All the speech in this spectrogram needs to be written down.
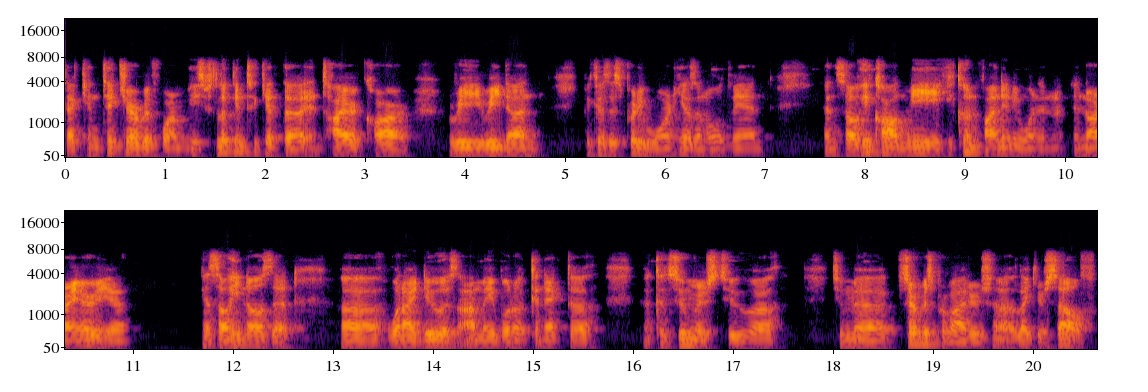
that can take care of it for him. He's looking to get the entire car re redone because it's pretty worn. He has an old van, and so he called me. He couldn't find anyone in in our area, and so he knows that uh, what I do is I'm able to connect uh, consumers to uh, to uh, service providers uh, like yourself.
